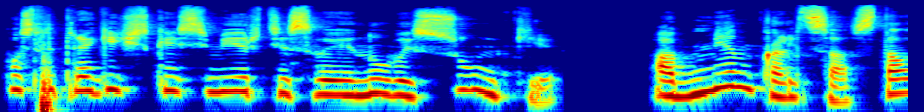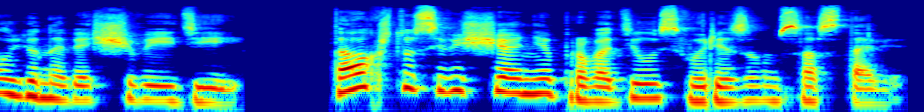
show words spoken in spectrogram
После трагической смерти своей новой сумки обмен кольца стал ее навязчивой идеей, так что совещание проводилось в урезанном составе.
